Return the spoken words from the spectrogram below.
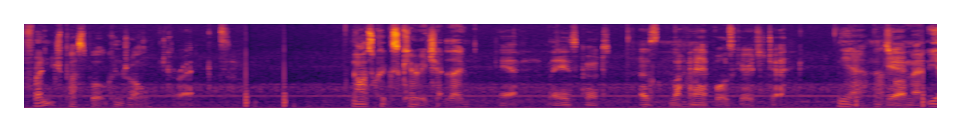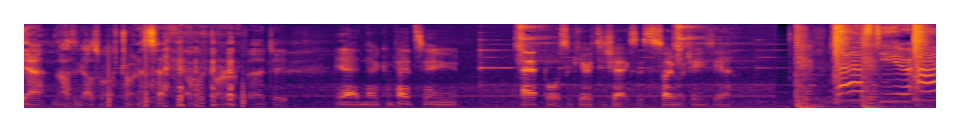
French passport control. Correct. Nice quick security check though. Yeah, it is good. As like an airport security check. Yeah, that's what I meant. Yeah, I think that's what I was trying to say. I was trying to refer to. Yeah, no, compared to airport security checks, it's so much easier. Last year I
